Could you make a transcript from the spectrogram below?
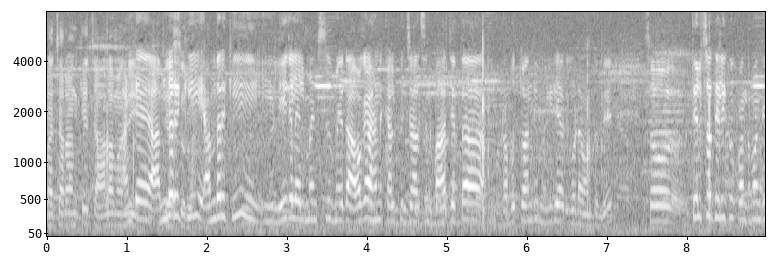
ప్రచారానికి చాలా అంటే అందరికీ అందరికీ ఈ లీగల్ ఎలిమెంట్స్ మీద అవగాహన కల్పించాల్సిన బాధ్యత ప్రభుత్వానికి మీడియాది కూడా ఉంటుంది. సో తెలుసో తెలియక కొంతమంది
